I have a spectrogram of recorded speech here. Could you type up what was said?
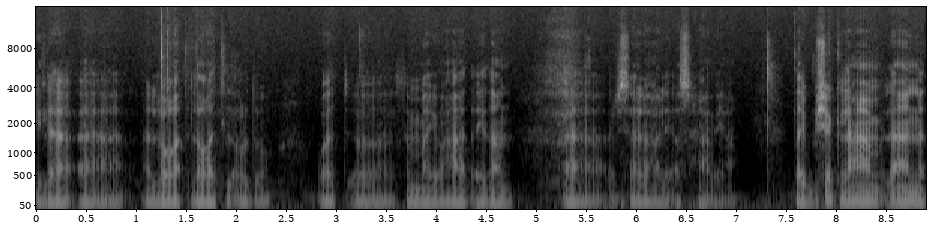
إلى اللغة لغة الأردو ثم يعاد أيضا إرسالها لأصحابها. طيب، بشكل عام الآن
